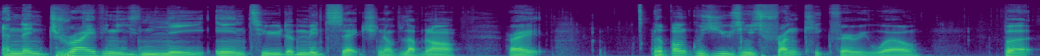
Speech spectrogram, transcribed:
and then driving his knee into the midsection of LeBlanc, right? LeBlanc was using his front kick very well, but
